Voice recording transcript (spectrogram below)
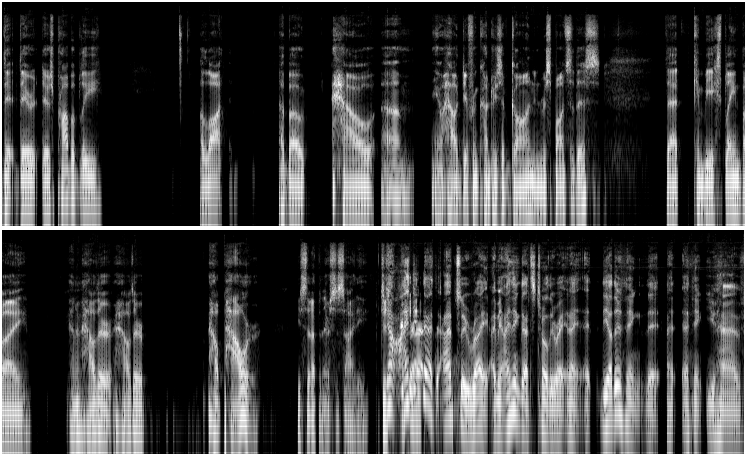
th- there there's probably a lot about how um, you know how different countries have gone in response to this that can be explained by kind of how they're how they're how power is set up in their society. Just, no, I think that's absolutely right. I mean, I think that's totally right. And I, the other thing that I, I think you have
